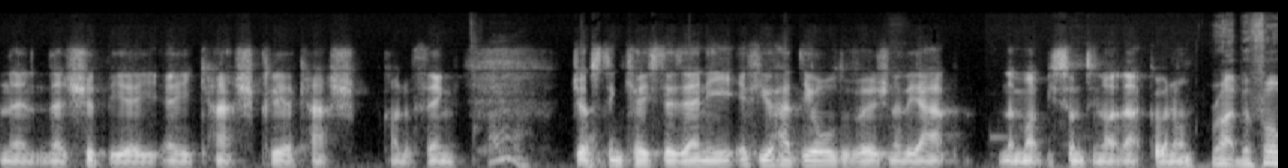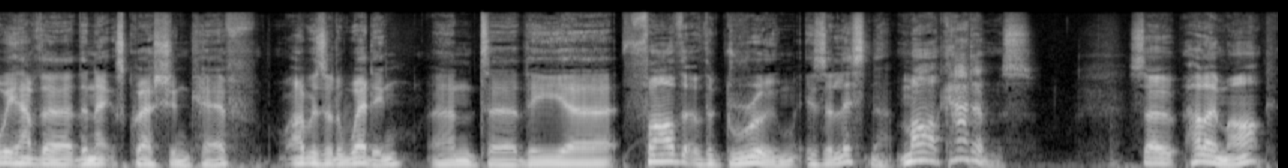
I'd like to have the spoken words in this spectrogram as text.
and then there should be a, a cache, clear cache kind of thing, just in case there's any. If you had the older version of the app, there might be something like that going on. Right, before we have the, the next question, Kev, I was at a wedding and uh, the uh, father of the groom is a listener, Mark Adams. So, hello, Mark.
